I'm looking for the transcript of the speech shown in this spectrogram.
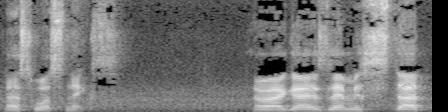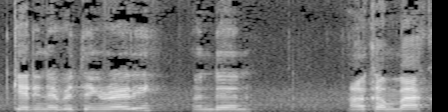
that's what's next. Alright guys, let me start getting everything ready and then I'll come back.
